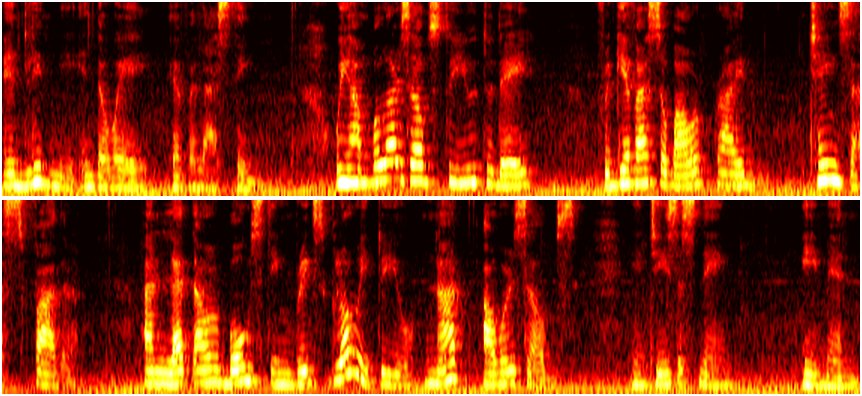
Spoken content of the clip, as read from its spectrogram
and lead me in the way everlasting. We humble ourselves to you today. Forgive us of our pride. Change us, Father, and let our boasting brings glory to you, not ourselves. In Jesus' name, Amen.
